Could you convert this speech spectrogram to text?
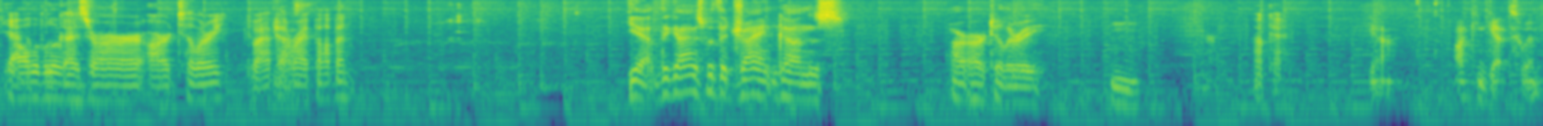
Yeah, all the the blue blue guys are our artillery. Do I have that right, Bobbin? Yeah, the guys with the giant guns are artillery. Okay. Yeah, I can get to him.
